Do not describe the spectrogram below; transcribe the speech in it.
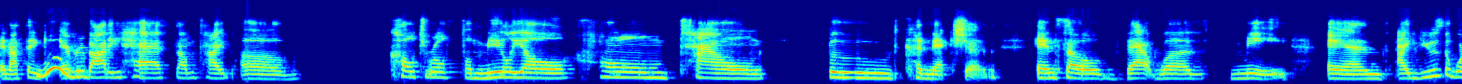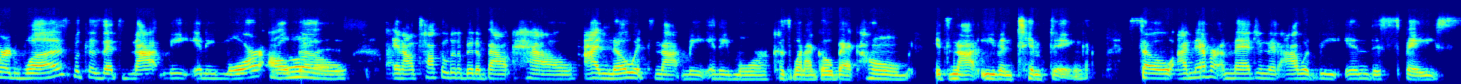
And I think Woo. everybody has some type of cultural, familial, hometown food connection. And so that was me. And I use the word was because that's not me anymore. Although, and I'll talk a little bit about how I know it's not me anymore because when I go back home, it's not even tempting. So I never imagined that I would be in this space.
